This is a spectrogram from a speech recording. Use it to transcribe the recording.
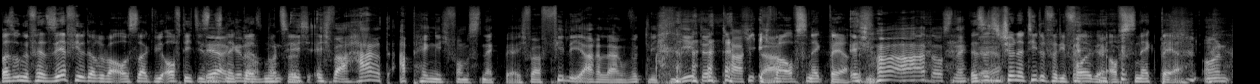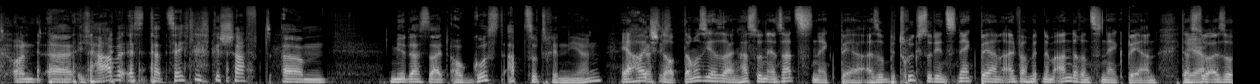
was ungefähr sehr viel darüber aussagt, wie oft ich diesen ja, Snackbär genau. nutze. Und ich, ich war hart abhängig vom Snackbär. Ich war viele Jahre lang wirklich jeden Tag da. Ich war auf Snackbär. Ich war hart auf Snackbär. Das ist ein schöner Titel für die Folge, auf Snackbär. Und, und äh, ich habe es tatsächlich geschafft, ähm, mir das seit August abzutrainieren. Ja, halt stopp. Da muss ich ja sagen, hast du einen Ersatz-Snackbär? Also betrügst du den Snackbären einfach mit einem anderen Snackbären? Dass ja. du also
